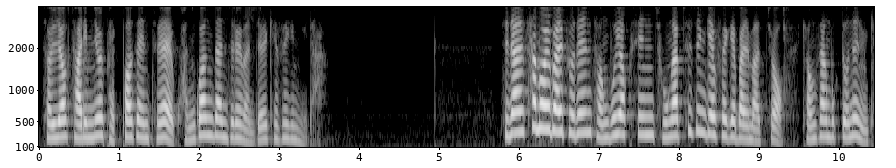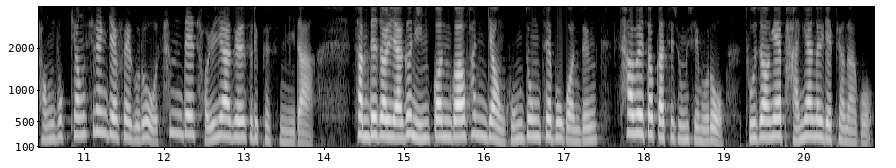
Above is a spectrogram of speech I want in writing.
전력 자립률 100%의 관광단지를 만들 계획입니다. 지난 3월 발표된 정부혁신 종합추진계획에 발맞춰 경상북도는 경북형 실행계획으로 3대 전략을 수립했습니다. 3대 전략은 인권과 환경, 공동체 복원 등 사회적 가치 중심으로 도정의 방향을 개편하고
